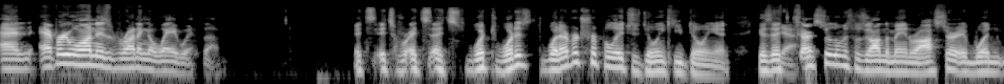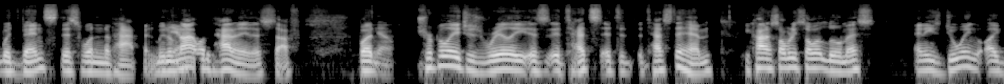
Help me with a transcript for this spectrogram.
and everyone is running away with them. It's it's it's it's what what is whatever Triple H is doing, keep doing it. Because if Yeah. Dexter Lumis was on the main roster, it wouldn't with Vince, this wouldn't have happened. We'd Yeah. not would have had any of this stuff. But No. Triple H is really is it's it's it's a, test to him. He kind of saw what he saw with Lumis, and he's doing like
